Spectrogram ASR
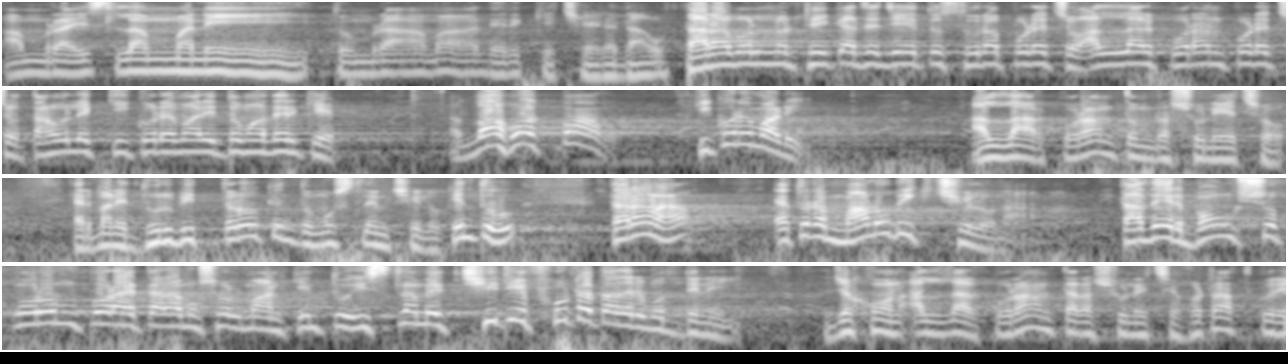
আমরা ইসলাম মানি, তোমরা আমাদেরকে ছেড়ে দাও। তারা বলল, ঠিক আছে, যেহেতু সুরা পড়েছো, আল্লাহর কোরআন পড়েছো, তাহলে কি করে মারি তোমাদেরকে? আল্লাহু আকবার, কি করে মারি? আল্লাহর কোরআন তোমরা শুনিয়েছ এর মানে দুর্বৃত্তরাও কিন্তু মুসলিম ছিল, কিন্তু তারা না এতটা মানবিক ছিল না। তাদের বংশ পরম্পরায় তারা মুসলমান, কিন্তু ইসলামের ছিটে ফোঁটা তাদের মধ্যে নেই। যখন আল্লাহর কোরআন তারা শুনেছে, হঠাৎ করে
